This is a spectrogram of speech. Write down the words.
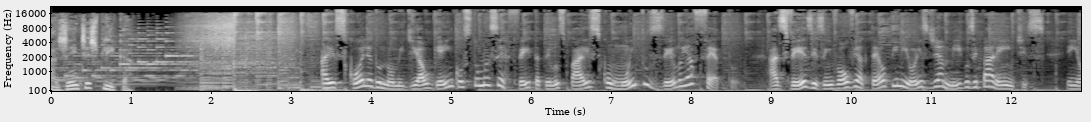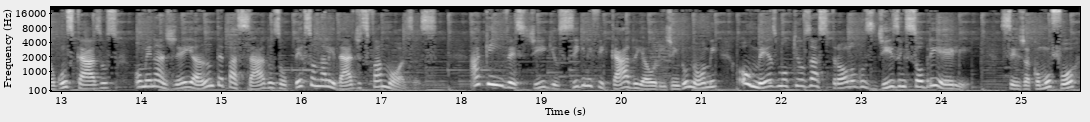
A gente explica. A escolha do nome de alguém costuma ser feita pelos pais com muito zelo e afeto. Às vezes envolve até opiniões de amigos e parentes. Em alguns casos, homenageia antepassados ou personalidades famosas. Há quem investigue o significado e a origem do nome, ou mesmo o que os astrólogos dizem sobre ele. Seja como for,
